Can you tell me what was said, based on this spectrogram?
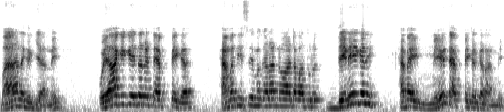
භයානක කියන්නේ ඔයාගේ ගෙදර ටැප් එක හැමතිස්සෙම කරන්න වාට වතුර දෙනේගනේ හැබැයි මේ ටැප් එක කරන්නේ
